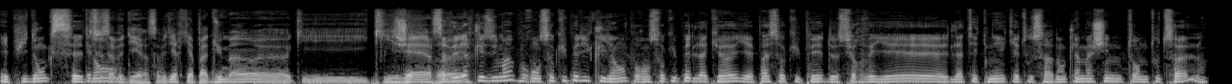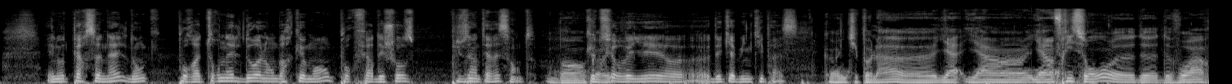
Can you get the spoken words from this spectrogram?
Et puis donc c'est. Qu'est-ce dans... que ça veut dire? Ça veut dire qu'il n'y a pas d'humains euh, qui qui gèrent. Ça veut dire que les humains pourront s'occuper du client, pourront s'occuper de l'accueil et pas s'occuper de surveiller de la technique et tout ça. Donc la machine tourne toute seule et notre personnel donc pourra tourner le dos à l'embarquement pour faire des choses plus intéressante bon, que de surveiller euh, des cabines qui passent. Corinne Chipola, il euh, y, a, y, a y, a, un frisson euh, de, de, voir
